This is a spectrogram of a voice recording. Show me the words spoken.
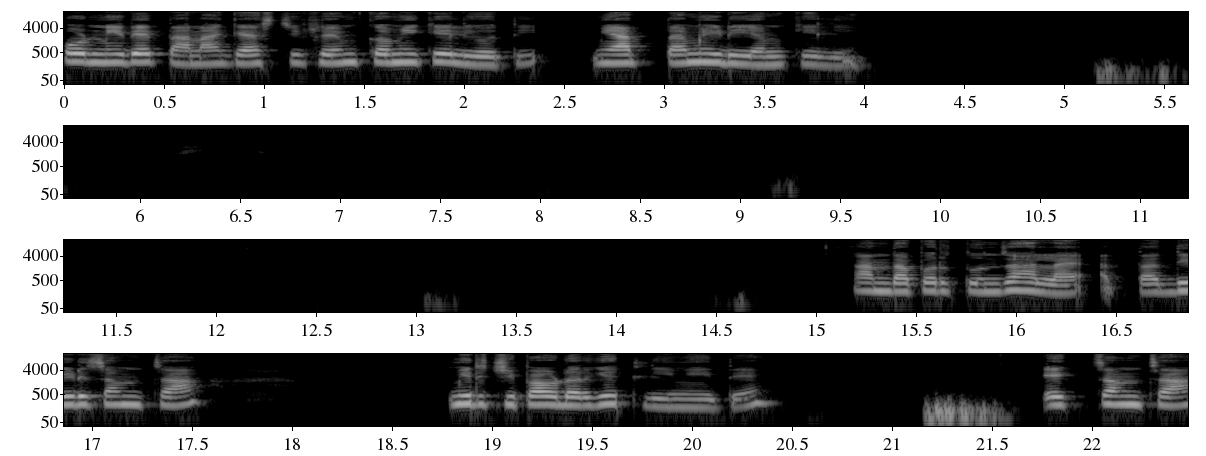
फोडणी देताना गॅसची फ्लेम कमी केली होती. मी आत्ता मीडियम केली. कांदा परतून झाला आहे आत्ता दीड चमचा मिरची पावडर घेतली मी इथे. एक चमचा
